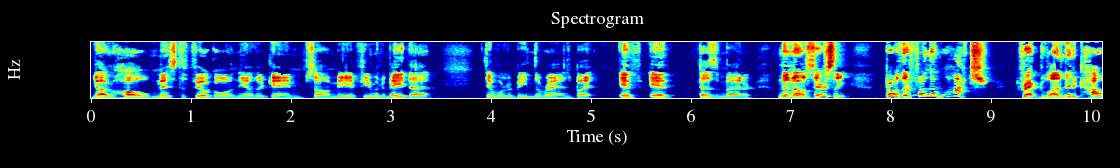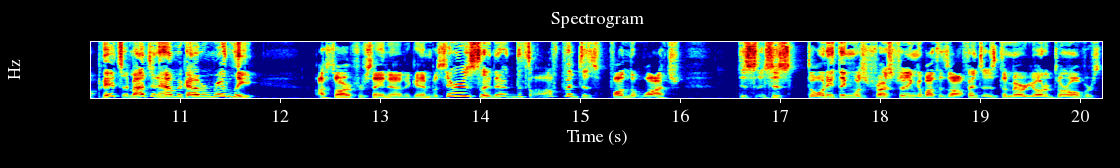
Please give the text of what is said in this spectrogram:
Younghoe missed the field goal in the other game. So, I mean, if he would have made that, they would have beaten the Rams. But if, if, doesn't matter. No, no, seriously. Bro, they're fun to watch. Drake London, Kyle Pitts. Imagine having Calvin Ridley. I'm sorry for saying that again, but seriously, this offense is fun to watch. This is just the only thing was frustrating about this offense is the Mariota turnovers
